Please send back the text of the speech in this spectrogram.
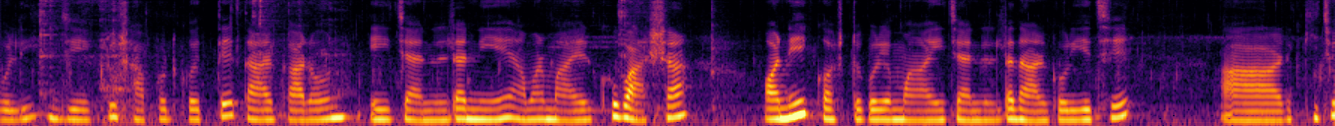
বলি যে একটু সাপোর্ট করতে। তার কারণ এই চ্যানেলটা নিয়ে আমার মায়ের খুব আশা। অনেক কষ্ট করে মা এই চ্যানেলটা দাঁড় করিয়েছে। আর কিছু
